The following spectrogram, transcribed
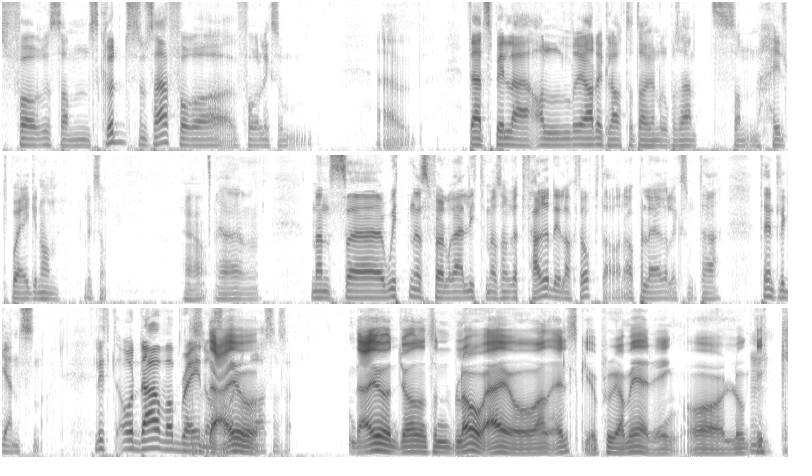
for sånn skrudd, syns jeg, for å, for liksom uh, Det er et spill jeg aldri hadde klart å ta 100% sånn helt på egen hånd, liksom. Ja. Uh, mens uh, Witness føler jeg er litt mer sånn rettferdig lagt opp der. Og det appellerer liksom til, til intelligensen. da. Litt, og der var Braid Altså, det også jo- bra, det er jo Jonathan Blow er jo Han elsker jo programmering og logikk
